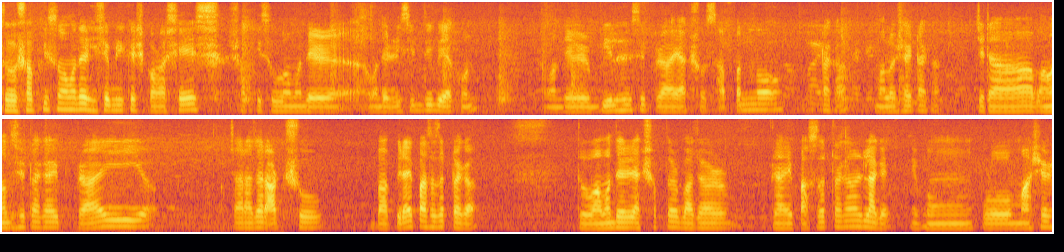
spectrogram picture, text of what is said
তো সব কিছু আমাদের হিসেব নিকেশ করা শেষ সব কিছু আমাদের আমাদের রিসিপ্ট দিবে এখন। আমাদের বিল হয়েছে প্রায় একশো ছাপ্পান্ন টাকা, মালয়েশিয়ার টাকা, যেটা বাংলাদেশের টাকায় প্রায় চার হাজার আটশো বা প্রায় পাঁচ হাজার টাকা। তো আমাদের এক সপ্তাহের বাজার প্রায় পাঁচ হাজার টাকারই লাগে এবং পুরো মাসের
